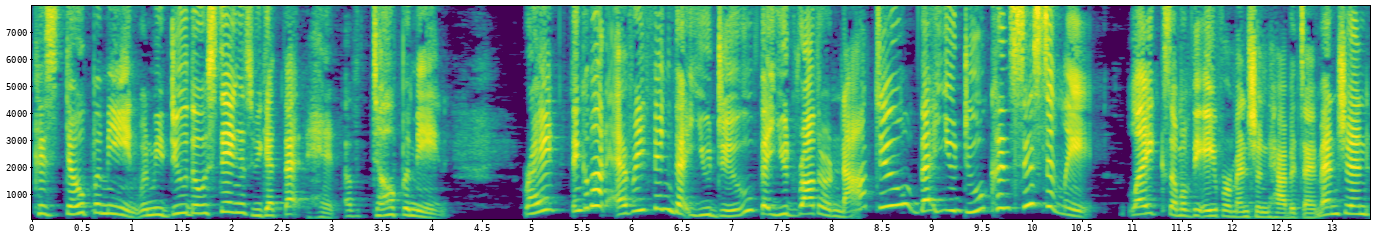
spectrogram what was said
Because dopamine, when we do those things, we get that hit of dopamine. Right? Think about everything that you do that you'd rather not do that you do consistently. Like some of the aforementioned habits I mentioned.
